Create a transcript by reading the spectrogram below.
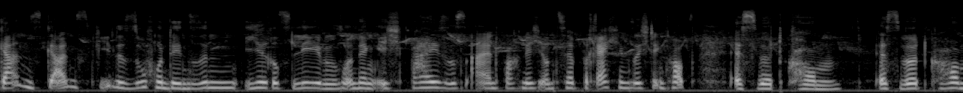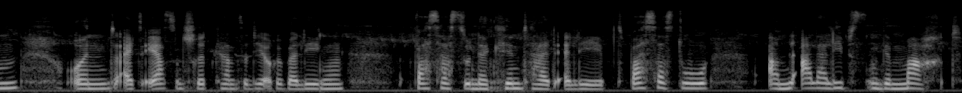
ganz, ganz viele suchen den Sinn ihres Lebens und denken, ich weiß es einfach nicht und zerbrechen sich den Kopf. Es wird kommen. Es wird kommen. Und als ersten Schritt kannst du dir auch überlegen, was hast du in der Kindheit erlebt? Was hast du am allerliebsten gemacht?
